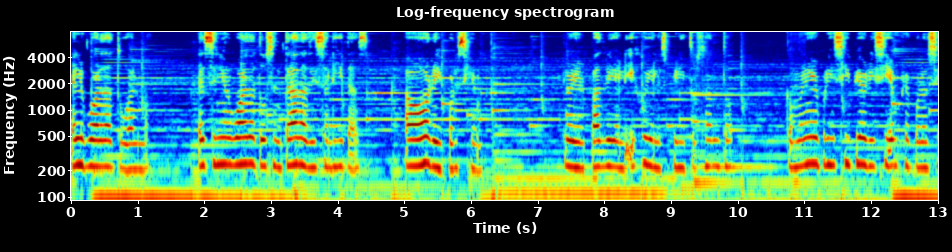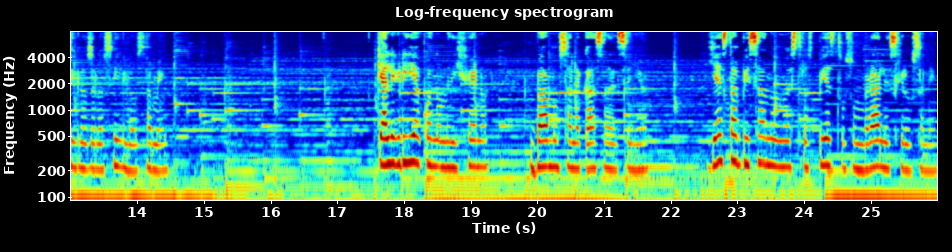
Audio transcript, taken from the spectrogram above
Él guarda tu alma. El Señor guarda tus entradas y salidas ahora y por siempre. Gloria al Padre y al Hijo y al Espíritu Santo, como en el principio, ahora y siempre, por los siglos de los siglos. Amén. Qué alegría cuando me dijeron, vamos a la casa del Señor. Ya están pisando nuestros pies tus umbrales, Jerusalén.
